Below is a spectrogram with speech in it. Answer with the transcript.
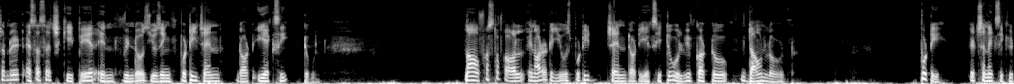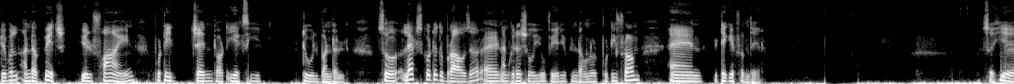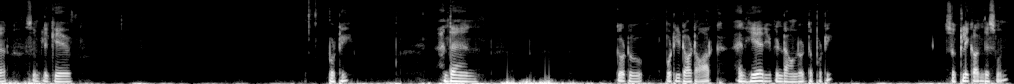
to generate SSH key pair in Windows using puttygen.exe tool. Now, first of all, in order to use puttygen.exe tool, we've got to download putty. It's an executable under which you'll find puttygen.exe tool bundled. So let's go to the browser and I'm going to show you where you can download putty from and we take it from there. So here simply give putty and then go to putty.org and here you can download the putty. So click on this one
